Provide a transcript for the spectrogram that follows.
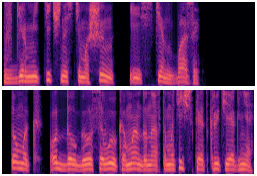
в герметичности машин и стен базы. Томак отдал голосовую команду на автоматическое открытие огня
